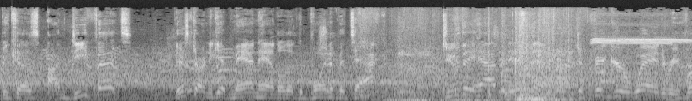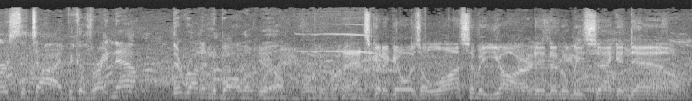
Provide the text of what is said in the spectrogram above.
because on defense, they're starting to get manhandled at the point of attack. Do they have it in them to figure a way to reverse the tide? Because right now, they're running the ball at will. For the running That's going to go as a loss of a yard, and it'll be second down.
